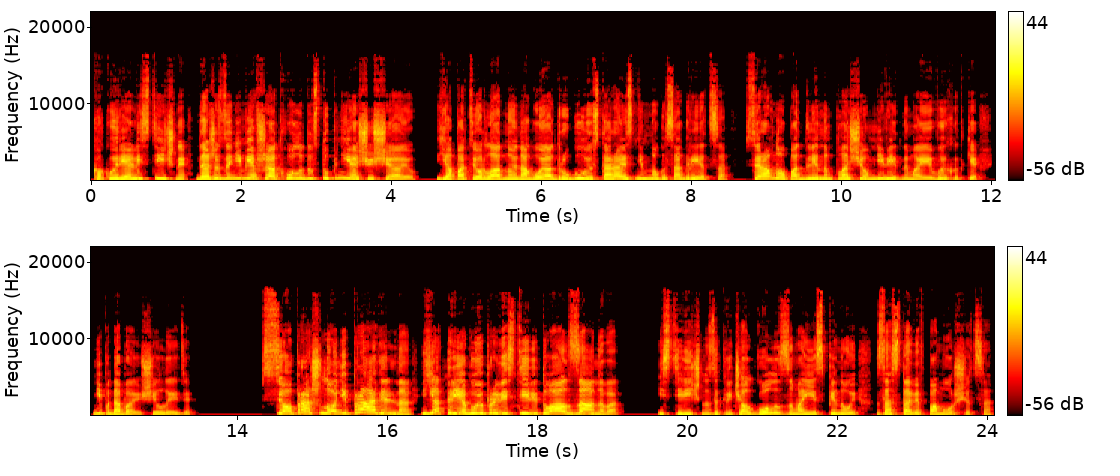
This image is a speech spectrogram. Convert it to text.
какой реалистичный, даже занемевший от холода ступни ощущаю. Я потерла одной ногой, а другую, стараясь немного согреться. Все равно под длинным плащом не видно моей выходки, неподобающей леди. «Все прошло неправильно! Я требую провести ритуал заново!» Истерично закричал голос за моей спиной, заставив поморщиться.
